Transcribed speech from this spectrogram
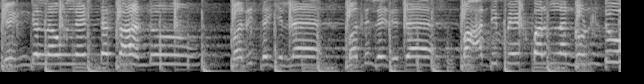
எங்கள் லவ் லெட்டர் தாண்டும். பரீட்சையில் பதில் எழுத பாதி பேப்பர்ல நொண்டும்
